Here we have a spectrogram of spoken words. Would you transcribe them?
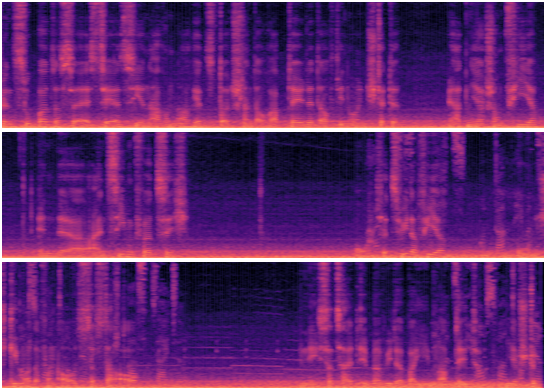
Ich finde es super, dass der SCS hier nach und nach jetzt Deutschland auch updatet auf die neuen Städte. Wir hatten ja schon vier in der 147 und jetzt wieder vier. Und ich gehe mal davon aus, dass da auch in nächster Zeit immer wieder bei jedem Update hier Stück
